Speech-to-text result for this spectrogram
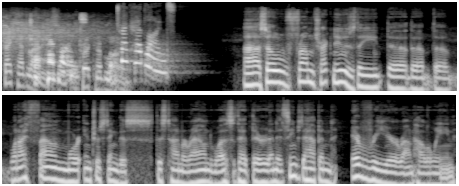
Trek headlines. Trek headlines. Trek headlines. Trek headlines. Uh, so from Trek News, the, the the the what I found more interesting this this time around was that there, and it seems to happen every year around Halloween.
